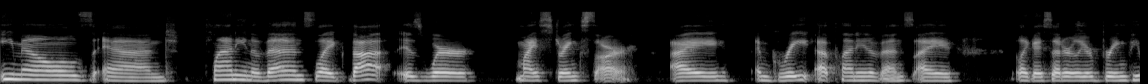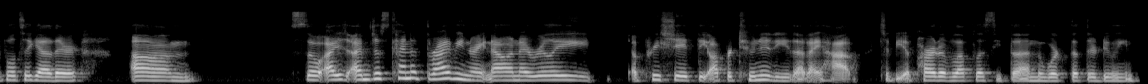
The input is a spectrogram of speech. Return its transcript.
emails and planning events like that is where my strengths are. I am great at planning events. I like i said earlier bring people together um so i i'm just kind of thriving right now and i really appreciate the opportunity that I have to be a part of La Plazita and the work that they're doing.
